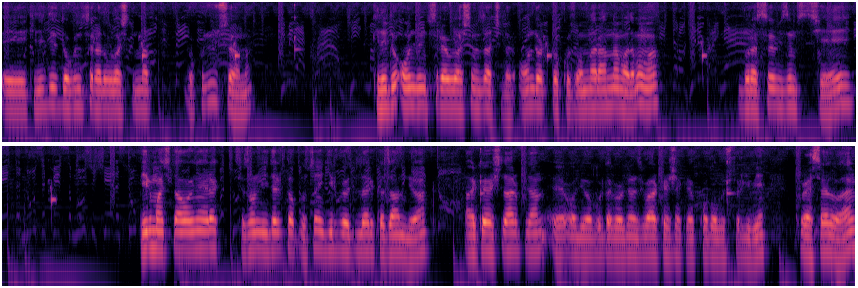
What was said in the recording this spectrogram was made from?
Ee, kilitli 9. sırada ulaştığında 9. sıra mı? Kilidi 10. sıraya ulaştığınızda açılır. 14-9 onları anlamadım ama burası bizim şey. Bir maç daha oynayarak sezon liderlik tablosuna gir ve ödülleri kazan diyor. Arkadaşlar falan e, oluyor. Burada gördüğünüz gibi arkadaş ekle kod oluştur gibi. Cresel var.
